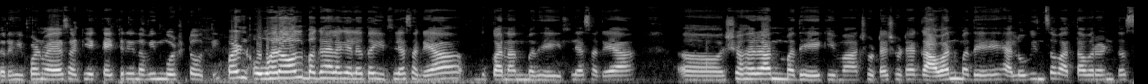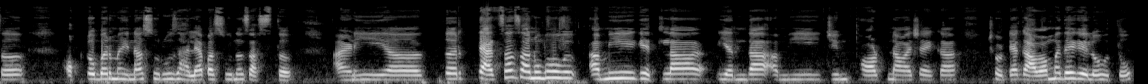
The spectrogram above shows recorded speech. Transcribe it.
तर ही पण माझ्यासाठी एक काहीतरी नवीन गोष्ट होती. पण ओव्हरऑल बघायला गेलं तर इथल्या सगळ्या दुकानांमध्ये इथल्या सगळ्या शहरांमध्ये किंवा छोट्या छोट्या गावांमध्ये हॅलोविनचं वातावरण तसं ऑक्टोबर महिना सुरू झाल्यापासूनच असतं. आणि तर त्याचाच अनुभव आम्ही घेतला. यंदा आम्ही जिम थॉट नावाच्या एका छोट्या गावामध्ये गेलो होतो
